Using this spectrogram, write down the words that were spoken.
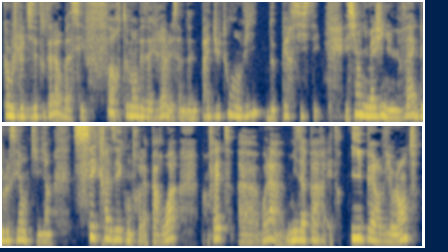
comme je le disais tout à l'heure, bah, c'est fortement désagréable et ça me donne pas du tout envie de persister. Et si on imagine une vague de l'océan qui vient s'écraser contre la paroi, en fait, euh, voilà, mis à part être hyper violente,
